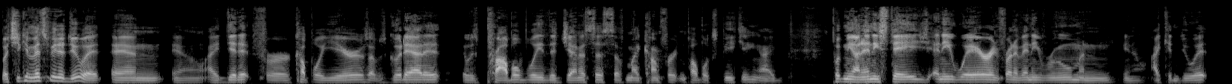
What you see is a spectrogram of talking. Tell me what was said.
But she convinced me to do it, and you know, I did it for a couple of years. I was good at it. It was probably the genesis of my comfort in public speaking. I put me on any stage, anywhere, in front of any room, and you know, I can do it.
